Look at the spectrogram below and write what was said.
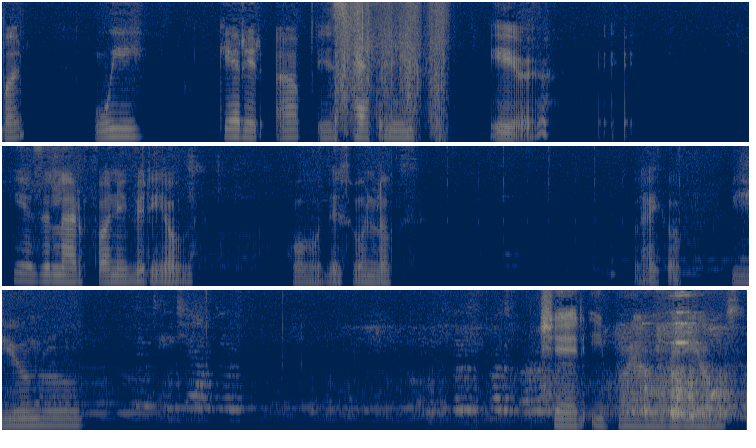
but we get it up is happening here. Here's a lot of funny videos. Oh, this one looks like a funeral. Chad E. Brown videos.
